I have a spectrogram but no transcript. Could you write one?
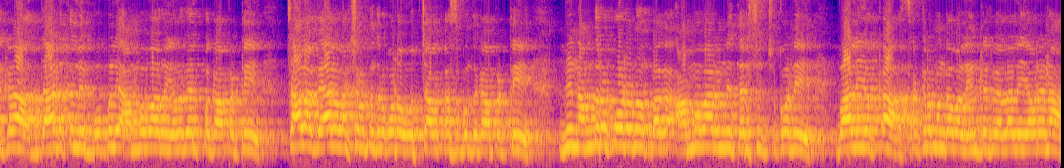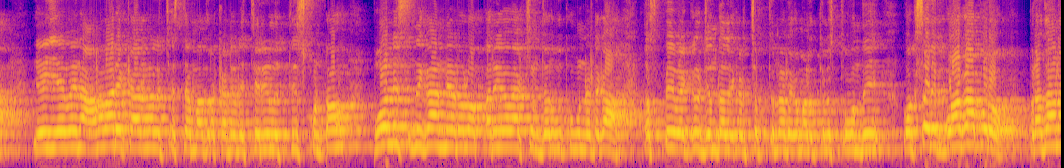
ఇక్కడ దాడి తల్లి బొబ్బులి అమ్మవారు ఇలవేల్పు కాబట్టి చాలా వేల లక్షల మంది కూడా వచ్చే అవకాశం ఉంది కాబట్టి దీన్ని అందరూ కూడాను అమ్మవారిని దర్శించుకొని వాళ్ళ యొక్క సక్రమంగా వాళ్ళ ఇంటికి వెళ్ళాలి. ఎవరైనా ఏ ఏవైనా అనివార్య కారణాలు చేస్తే మాత్రం కఠిన చర్యలు తీసుకుంటాం. పోలీస్ నిఘా నీడలో పర్యవేక్షణ జరుగుతూ ఉన్నట్టుగా ఎస్పీ వెహికల్ జిందాల్ ఇక్కడ చెప్తున్నట్టుగా మనకు తెలుస్తూ ఉంది. ఒకసారి భోగాపురం ప్రధాన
